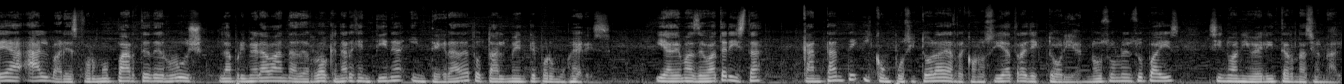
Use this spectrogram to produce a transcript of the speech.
Andrea Álvarez formó parte de Rush, la primera banda de rock en Argentina integrada totalmente por mujeres. Y además de baterista, cantante y compositora de reconocida trayectoria, no solo en su país, sino a nivel internacional.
